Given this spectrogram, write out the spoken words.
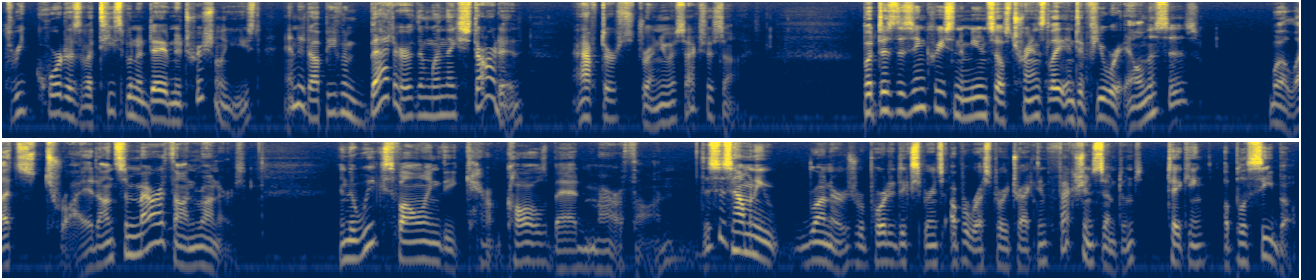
three-quarters of a teaspoon a day of nutritional yeast ended up even better than when they started after strenuous exercise. But does this increase in immune cells translate into fewer illnesses? Well, let's try it on some marathon runners. In the weeks following the Carlsbad Marathon, this is how many runners reported to experience upper respiratory tract infection symptoms taking a placebo.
